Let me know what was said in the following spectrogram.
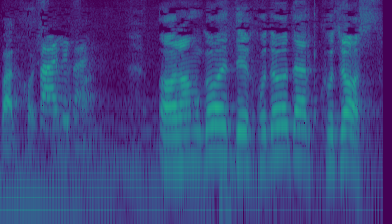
بله خواهش بله می‌کنم. بله آرامگاه ده خدا در کجاست؟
